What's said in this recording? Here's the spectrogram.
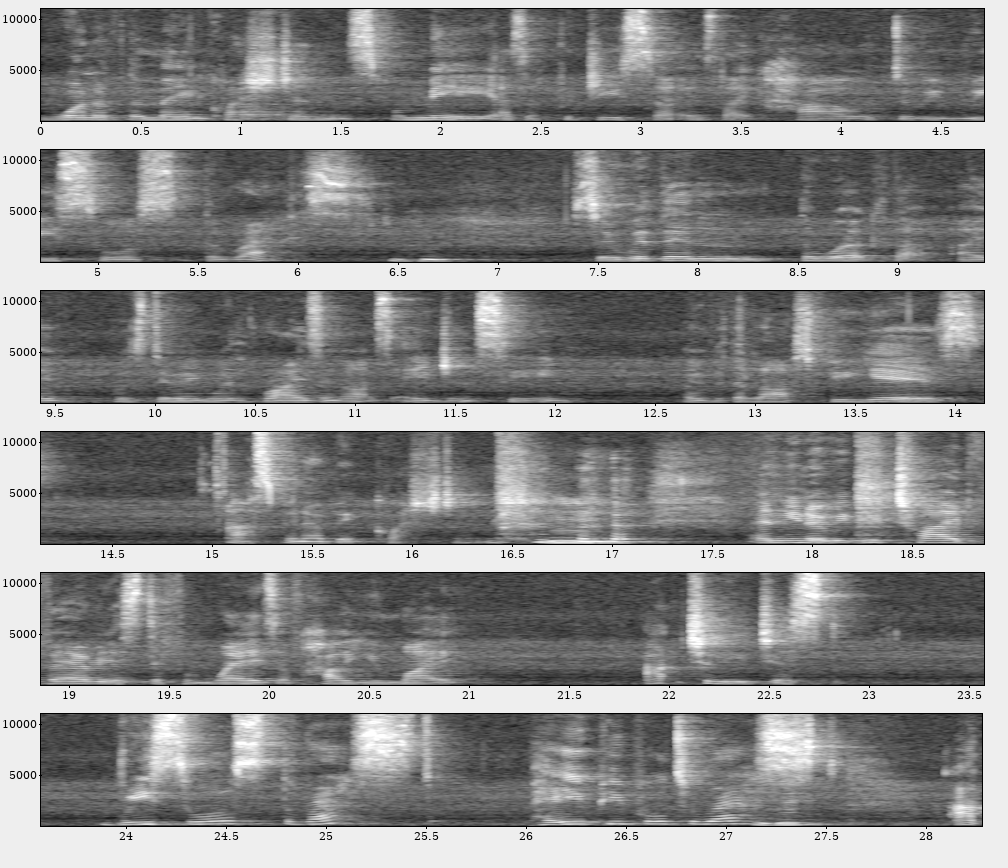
one of the main questions for me as a producer is like, how do we resource the rest? Mm-hmm. So within the work that I was doing with Rising Arts Agency over the last few years, that's been a big question. Mm. and you know, we, we tried various different ways of how you might actually just resource the rest, pay people to rest, mm-hmm. And,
